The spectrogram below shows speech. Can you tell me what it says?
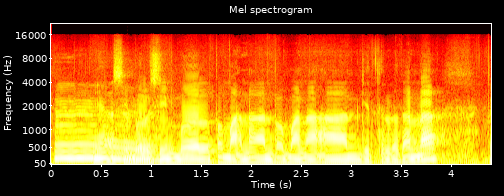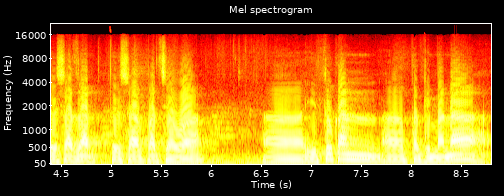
hmm. ya simbol-simbol pemaknaan-pemaknaan gitu loh. Karena filsafat filsafat Jawa uh, itu kan uh, bagaimana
